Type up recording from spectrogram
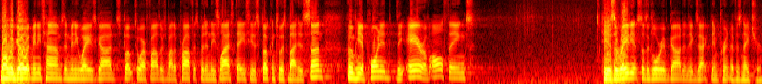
Long ago, at many times, in many ways, God spoke to our fathers by the prophets, but in these last days, He has spoken to us by His Son, whom He appointed the heir of all things. He is the radiance of the glory of God and the exact imprint of His nature.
